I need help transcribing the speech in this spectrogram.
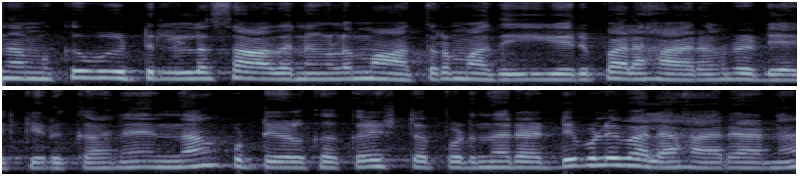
നമുക്ക് വീട്ടിലുള്ള സാധനങ്ങൾ മാത്രം മതി. ഈ ഒരു പലഹാരം റെഡിയാക്കി എടുക്കാൻ എന്നാൽ കുട്ടികൾക്കൊക്കെ ഇഷ്ടപ്പെടുന്ന ഒരു അടിപൊളി പലഹാരമാണ്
